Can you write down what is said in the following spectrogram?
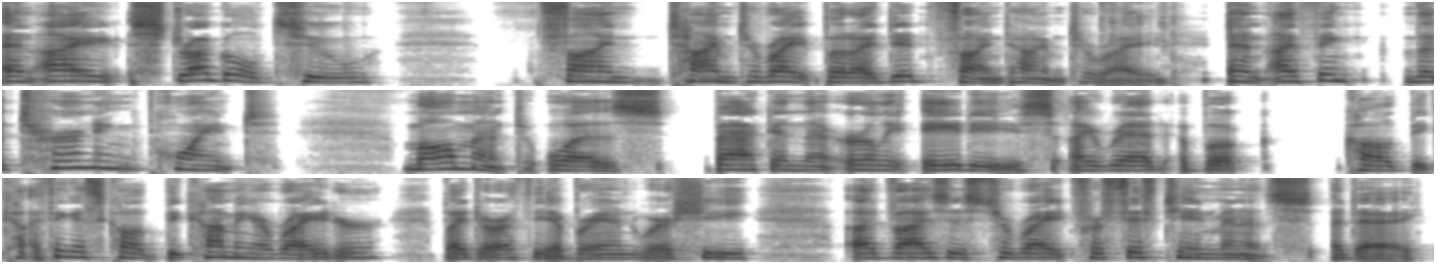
and I struggled to find time to write, but I did find time to write. And I think the turning point moment was back in the early 80s, I read a book called, I think it's called Becoming a Writer by Dorothea Brande, where she advises to write for 15 minutes a day,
